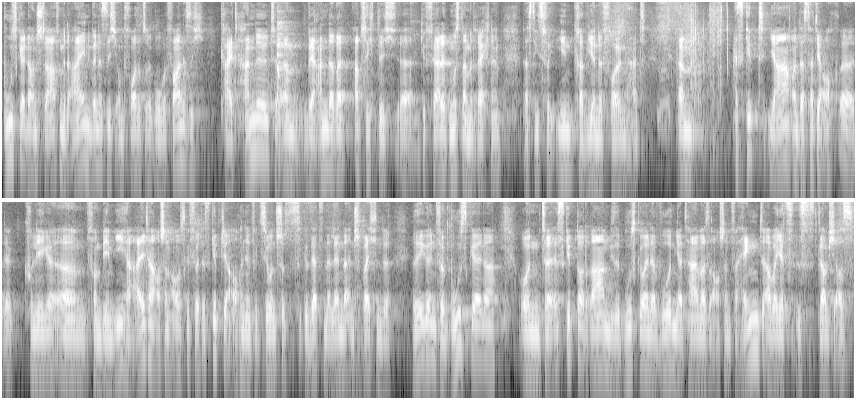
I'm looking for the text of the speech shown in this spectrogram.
Bußgelder und Strafen mit ein, wenn es sich um Vorsatz oder grobe Fahrlässigkeit handelt. Ähm, wer andere absichtlich gefährdet, muss damit rechnen, dass dies für ihn gravierende Folgen hat. Es gibt ja, und das hat ja auch äh, der Kollege ähm, vom BMI, Herr Alter, auch schon ausgeführt, es gibt ja auch in den Infektionsschutzgesetzen der Länder entsprechende Regeln für Bußgelder. Und äh, es gibt dort Rahmen, diese Bußgelder wurden ja teilweise auch schon verhängt. Aber jetzt ist, glaube ich, aus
